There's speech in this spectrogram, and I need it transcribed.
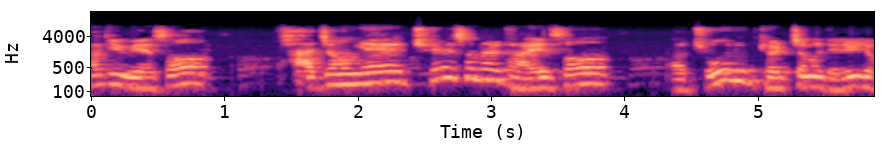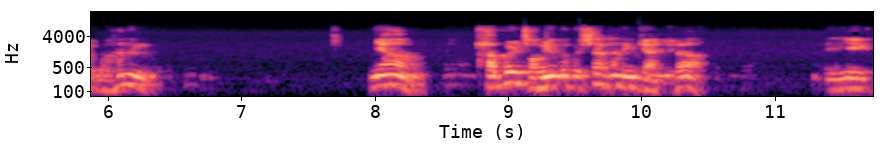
하기 위해서 과정에 최선을 다해서 어, 좋은 결정을 내리려고 하는. 그냥 답을 정해놓고 시작하는 게 아니라 이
